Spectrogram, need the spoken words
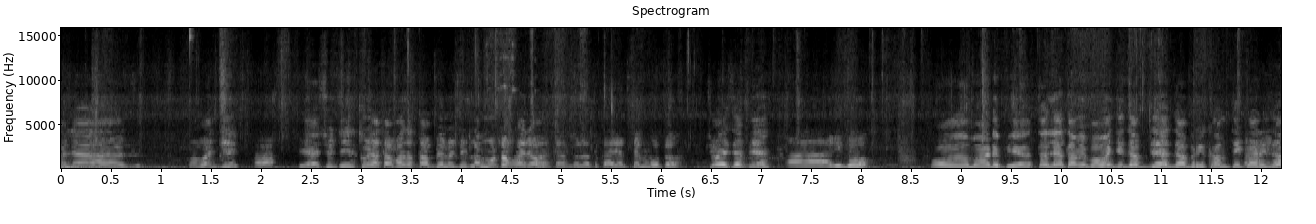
અલ્યા પવનજી હા. એ શું ચીજ કોઈ તમારો તબેલો કેટલો મોટો કર્યો. તબેલો તો કર્યો છે મોટો. જોઈ છે ભે આ રીધો. ઓ મારે લે તમે ભવનજી જબજે જબરી ખમતી કરી દો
